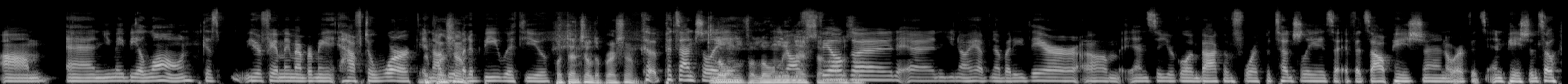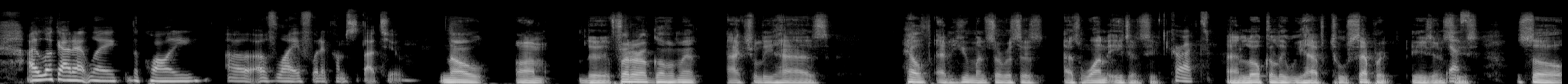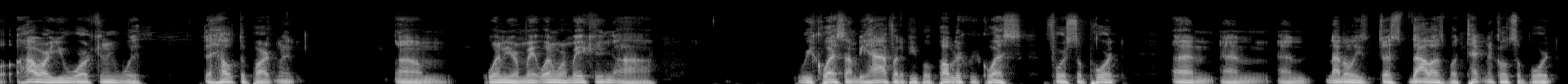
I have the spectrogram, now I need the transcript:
um, and you may be alone because your family member may have to work and not be able to be with you. Potential depression. C- potentially. Lone- for you don't loneliness and feel good and you know you have nobody there um, and so you're going back and forth. Potentially it's if it's outpatient or if it's inpatient. So i look at it like the quality uh, of life when it comes to that too. Now, um, the federal government actually has health and human services as one agency, correct and locally we have two separate agencies. Yes. So, how are you working with the health department um, when you're ma- when we're making uh, requests on behalf of the people, public requests for support and and and not only just dollars but technical support.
